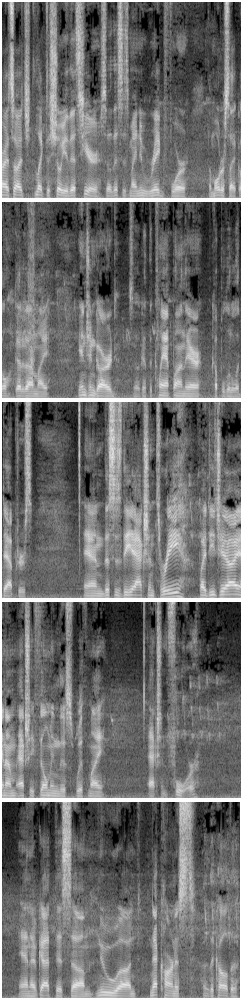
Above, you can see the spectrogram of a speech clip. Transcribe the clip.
All right, so I'd like to show you this here. So this is my new rig for the motorcycle. Got it on my engine guard. So I've got the clamp on there, a couple little adapters. And this is the Action 3 by DJI, and I'm actually filming this with my Action 4. And I've got this um, new uh, neck harness, they call it the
